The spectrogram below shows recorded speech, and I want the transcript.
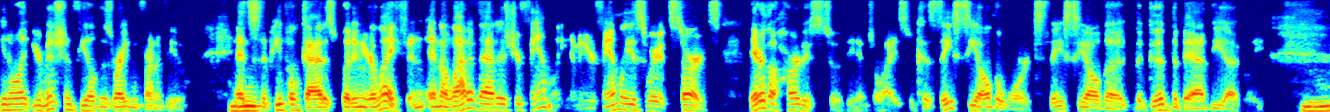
You know what? Your mission field is right in front of you. Mm-hmm. It's the people God has put in your life. And, and a lot of that is your family. I mean, your family is where it starts they're the hardest to evangelize because they see all the warts they see all the the good the bad the ugly mm-hmm.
